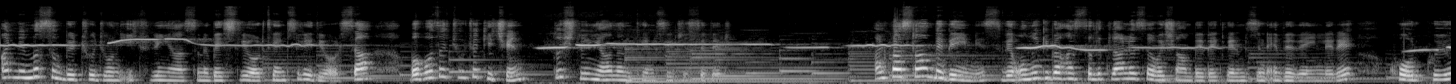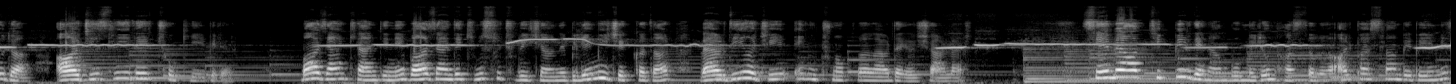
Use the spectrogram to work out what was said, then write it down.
Anne nasıl bir çocuğun iç dünyasını besliyor, temsil ediyorsa, baba da çocuk için dış dünyanın temsilcisidir. Alparslan bebeğimiz ve onun gibi hastalıklarla savaşan bebeklerimizin ebeveynleri korkuyu da, acizliği de çok iyi bilir. Bazen kendini, bazen de kimi suçlayacağını bilemeyecek kadar verdiği acıyı en uç noktalarda yaşarlar. SMA tip 1 denen bu melun hastalığı Alparslan bebeğimiz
